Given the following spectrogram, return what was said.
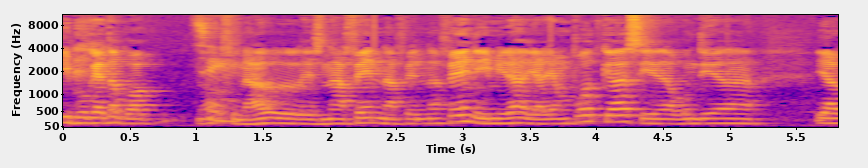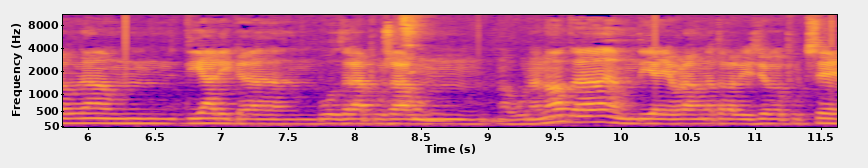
I poquet a poc. No? Sí. Al final és anar fent, anar fent, anar fent, i mira, ja hi ha un podcast, i algun dia hi haurà un diari que voldrà posar Sí. un, alguna nota, un dia hi haurà una televisió que potser...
